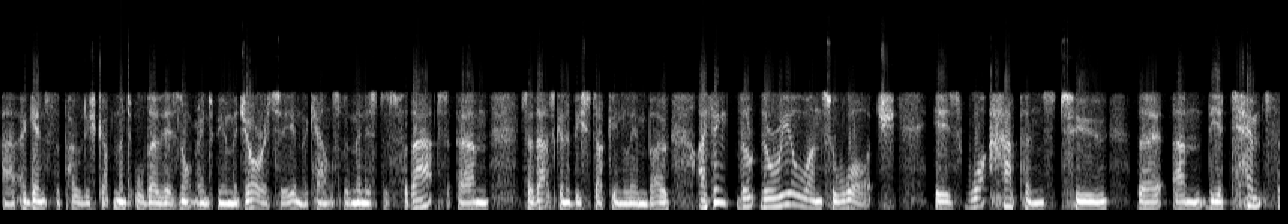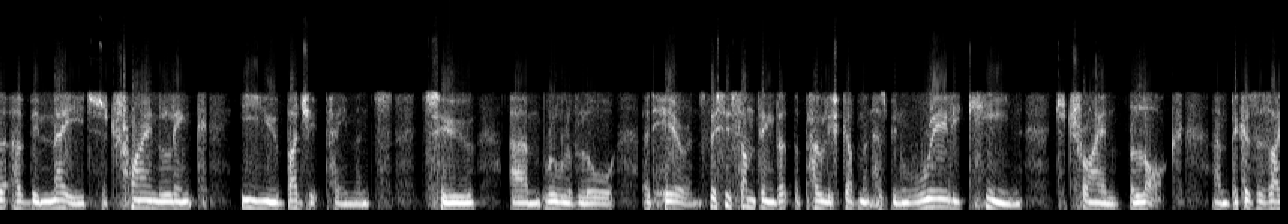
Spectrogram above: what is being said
Uh, against the Polish government, although there's not going to be a majority in the Council of Ministers for that. Um, so that's going to be stuck in limbo. I think the, the real one to watch is what happens to the, um, the attempts that have been made to try and link EU budget payments to um, rule of law adherence. This is something that the Polish government has been really keen to try and block um, because, as I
